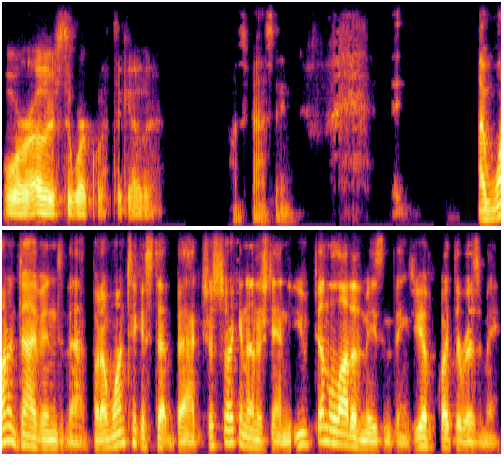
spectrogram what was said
or others to work with together. That's fascinating. I want to dive into that, but I want to take a step back just so I can understand. You've done a lot of amazing things. You have quite the resume.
